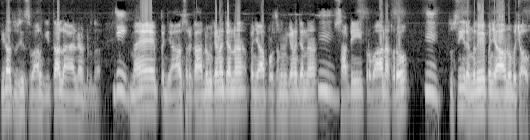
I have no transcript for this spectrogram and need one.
ਜਿਹੜਾ ਤੁਸੀਂ ਸਵਾਲ ਕੀਤਾ ਲਾਅ ਆਰਡਰ ਦਾ। ਜੀ। ਮੈਂ ਪੰਜਾਬ ਸਰਕਾਰ ਨੂੰ ਵੀ ਕਹਿਣਾ ਚਾਹੁੰਦਾ ਪੰਜਾਬ ਪੁਲਿਸ ਨੂੰ ਵੀ ਕਹਿਣਾ ਚਾਹੁੰਦਾ ਹੂੰ। ਸਾਡੀ ਪ੍ਰਵਾਹ ਨਾ ਕਰੋ। ਤੁਸੀਂ ਰੰਗਲੇ ਪੰਜਾਬ ਨੂੰ ਬਚਾਓ।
